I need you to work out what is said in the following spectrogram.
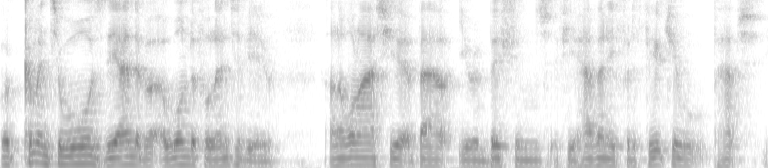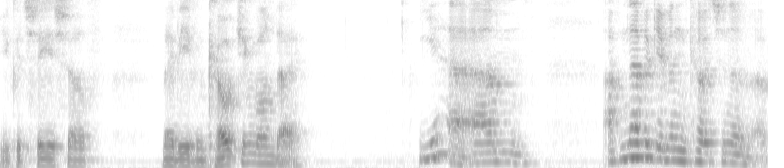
We're coming towards the end of a, a wonderful interview, and I want to ask you about your ambitions. If you have any for the future, perhaps you could see yourself maybe even coaching one day. Yeah, um, I've never given coaching a, a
